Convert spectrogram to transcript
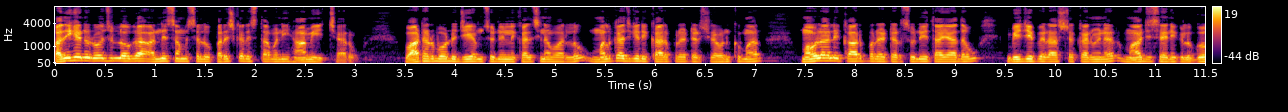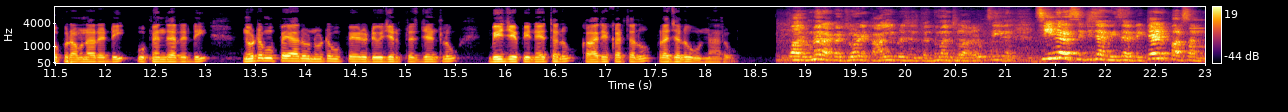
పదిహేను రోజుల్లోగా అన్ని సమస్యలు పరిష్కరిస్తామని హామీ ఇచ్చారు. వాటర్ బోర్డు జీఎం సునీల్ని కలిసిన వారిలో Malkajgiri corporator Shravan Kumar Moula Ali corporator Sunitha Yadav BJP రాష్ట్ర కన్వీనర్ మాజీ సైనికులు గోపు రమణారెడ్డి ఉపేందర్ రెడ్డి నూట ముప్పై ఆరు నూట ముప్పై ఏడు డివిజన్ ప్రెసిడెంట్లు బీజేపీ నేతలు కార్యకర్తలు ప్రజలు ఉన్నారు. వారు ఉన్నారు అక్కడ చూడండి కాలనీ ప్రజలు పెద్ద మంచి వారు senior senior citizen is retired person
